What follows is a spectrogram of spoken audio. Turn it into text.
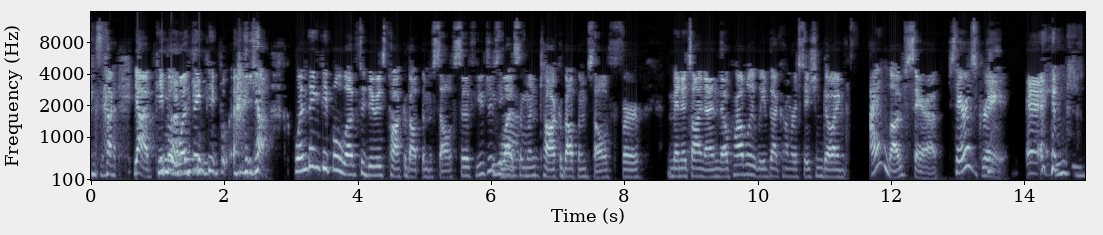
Exactly yeah people one thing people yeah one thing people love to do is talk about themselves. So if you just yeah. let someone talk about themselves for minutes on end they'll probably leave that conversation going i love sarah. Sarah's great. And, mm-hmm.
